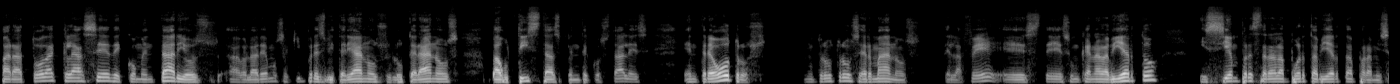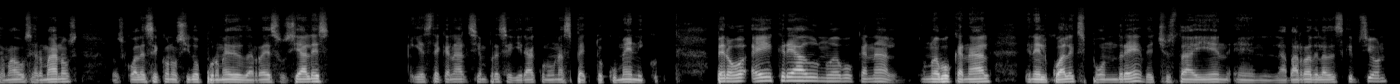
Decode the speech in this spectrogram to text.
para toda clase de comentarios. Hablaremos aquí presbiterianos, luteranos, bautistas, pentecostales, entre otros, entre otros hermanos de la fe. Este es un canal abierto y siempre estará la puerta abierta para mis amados hermanos, los cuales he conocido por medio de redes sociales. Y este canal siempre seguirá con un aspecto ecuménico. Pero he creado un nuevo canal, un nuevo canal en el cual expondré, de hecho está ahí en, en la barra de la descripción,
